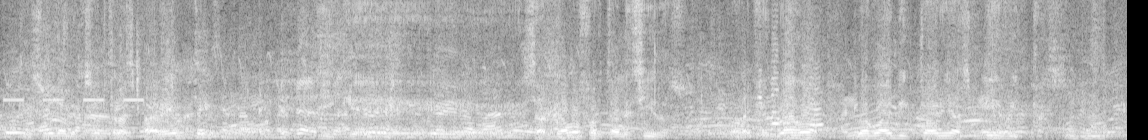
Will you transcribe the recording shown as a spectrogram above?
que sea una elección transparente y que salgamos fortalecidos, porque luego, luego hay victorias pírritas.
